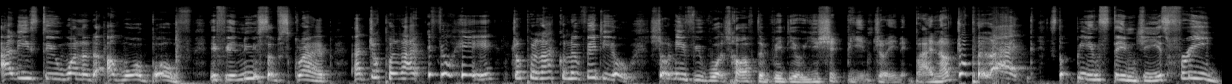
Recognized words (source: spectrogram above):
At least do one or the other or both. If you're new, subscribe and drop a like. If you're here, drop a like on the video. Surely if you've watched half the video, you should be enjoying it by now. Drop a like. Stop being stingy. It's free.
